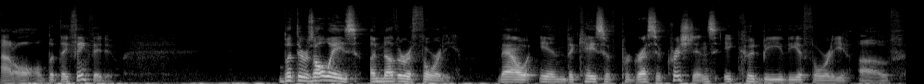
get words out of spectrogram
at all, but they think they do. But there's always another authority. Now, in the case of progressive Christians, it could be the authority of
